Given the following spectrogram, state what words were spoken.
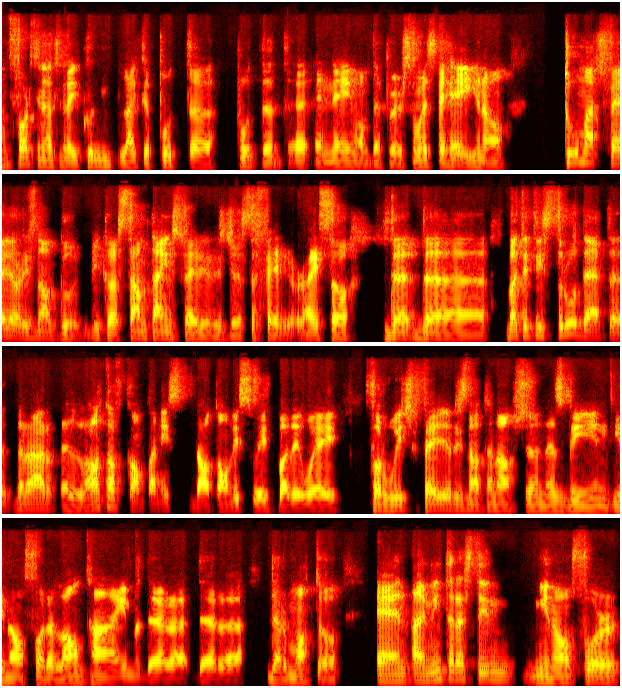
unfortunately i couldn't like put put the, a name of the person. I say hey you know too much failure is not good because sometimes failure is just a failure right? So the the but it is true that uh, there are a lot of companies not only swift by the way for which failure is not an option has been you know for a long time their uh, their uh, their motto. And i'm interested you know for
